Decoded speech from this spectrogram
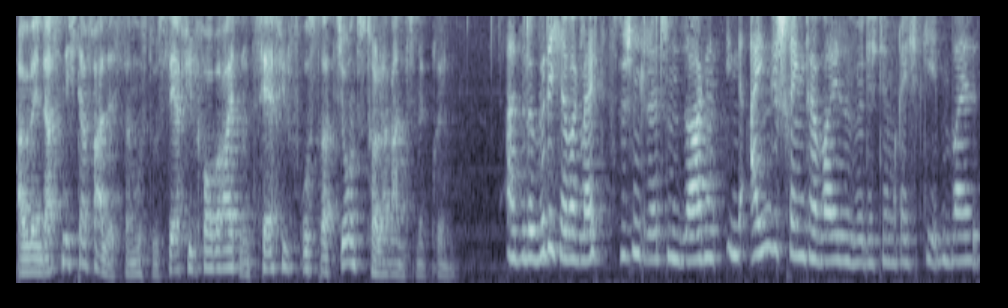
Aber wenn das nicht der Fall ist, dann musst du sehr viel vorbereiten und sehr viel Frustrationstoleranz mitbringen. Also da würde ich aber gleich dazwischengrätschen und sagen, in eingeschränkter Weise würde ich dem recht geben, weil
